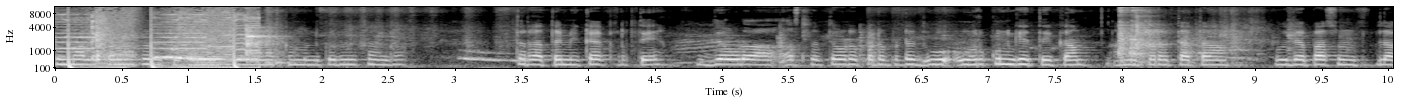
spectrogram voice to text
तुम्हाला पण असं होतं का कमेंट करून सांगा. तर आता मी काय करते जेवढं असलं तेवढं पटापट उ उरकून घेते काम. आणि परत आता उद्यापासून ल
